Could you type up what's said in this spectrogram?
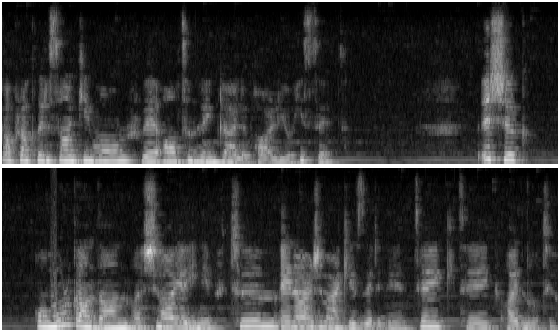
Yaprakları sanki mor ve altın renklerle parlıyor. Hisset. Işık omurgandan aşağıya inip tüm enerji merkezlerini tek tek aydınlatıyor.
